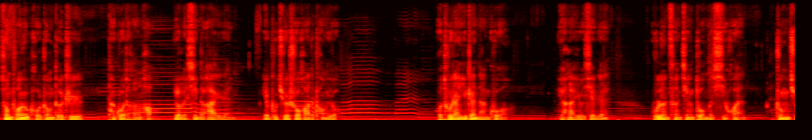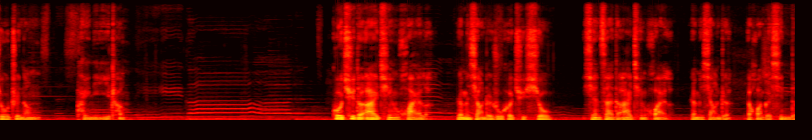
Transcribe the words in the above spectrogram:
从朋友口中得知，他过得很好，有了新的爱人，也不缺说话的朋友。我突然一阵难过，原来有些人。无论曾经多么喜欢，终究只能陪你一程。过去的爱情坏了，人们想着如何去修；现在的爱情坏了，人们想着要换个新的。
